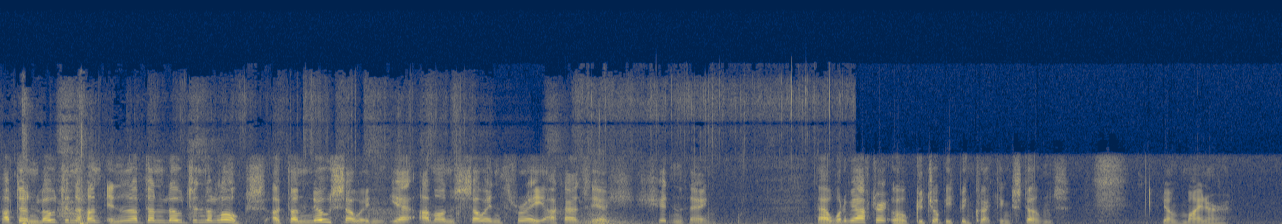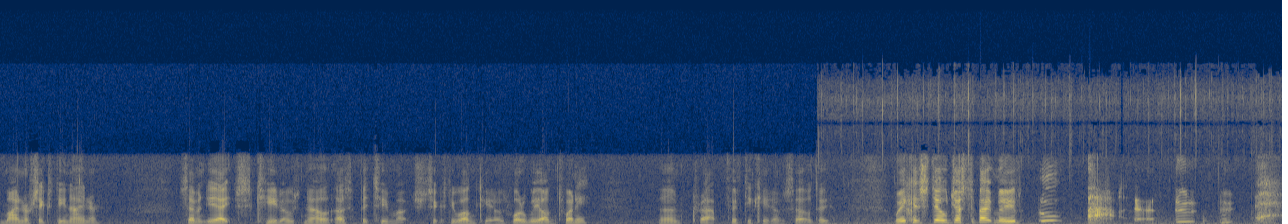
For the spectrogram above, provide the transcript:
I've done loads in the hunting and I've done loads in the logs. I've done no sewing, yet I'm on sewing three. I can't see a shitting thing. Uh, what are we after? Oh, good job he's been collecting stones. Young miner. Miner 69er. 78 kilos now. That's a bit too much. 61 kilos. What are we on? 20? Um, crap, 50 kilos. That'll do. We can still just about move. Ah, uh, ah.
